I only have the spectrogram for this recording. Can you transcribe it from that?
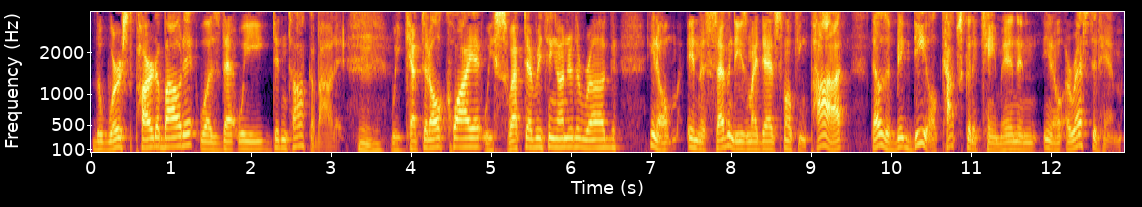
the worst part about it was that we didn't talk about it. We kept it all quiet. We swept everything under the rug. You know, in the 70s, my dad smoking pot, that was a big deal. Cops could have came in and, you know, arrested him.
